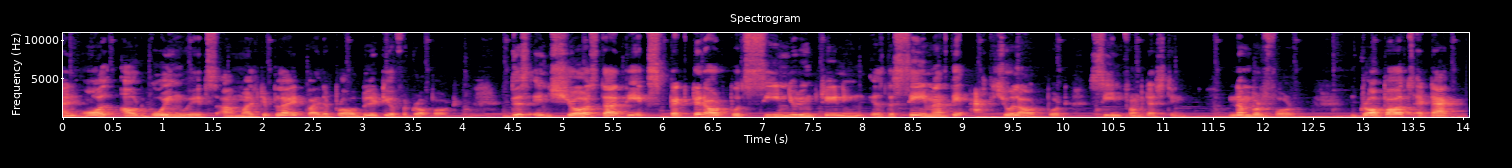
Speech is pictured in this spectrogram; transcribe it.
and all outgoing weights are multiplied by the probability of a dropout. This ensures that the expected output seen during training is the same as the actual output seen from testing. Number four, Dropouts attack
